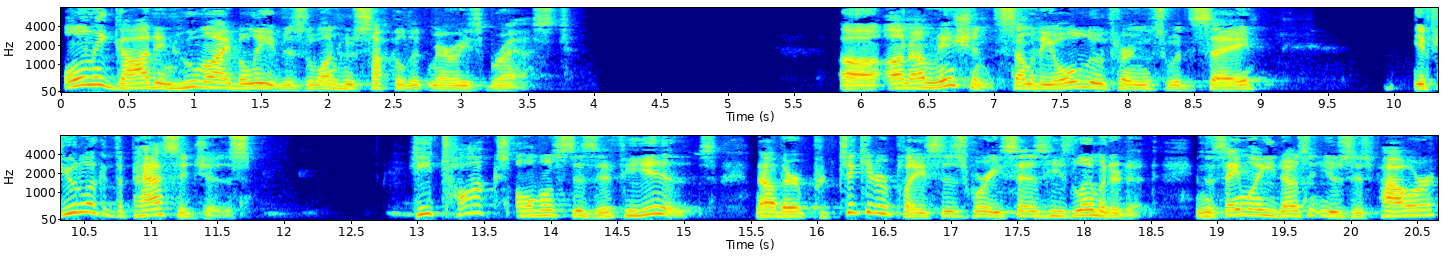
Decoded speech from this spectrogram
Only God in whom I believe is the one who suckled at Mary's breast. Uh, on omniscience, some of the old Lutherans would say if you look at the passages, he talks almost as if he is. Now, there are particular places where he says he's limited it. In the same way, he doesn't use his power,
